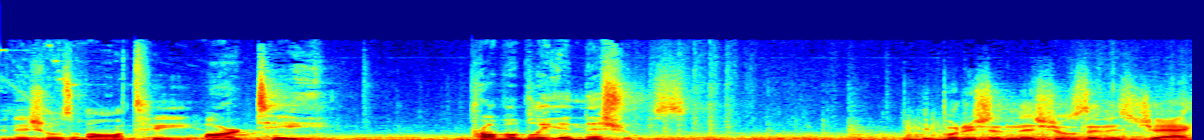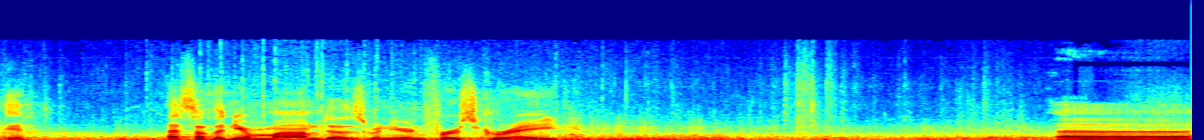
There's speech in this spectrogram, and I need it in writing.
Initials RT. RT. Probably initials. He Put his initials in his jacket? That's something your mom does when you're in first grade. Uh.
